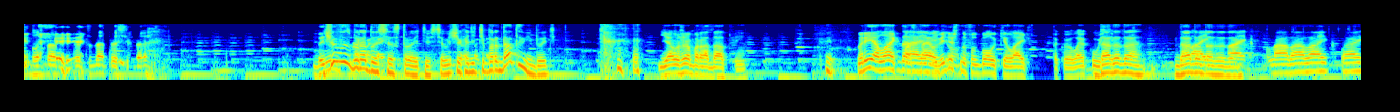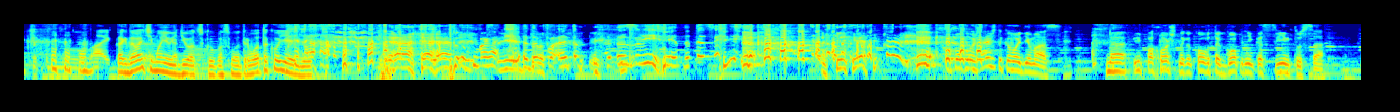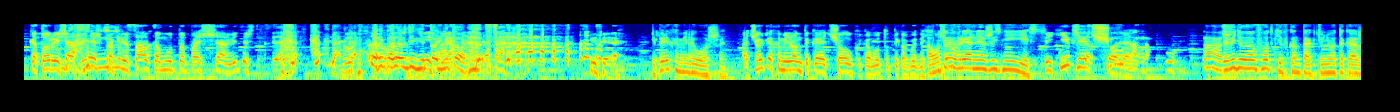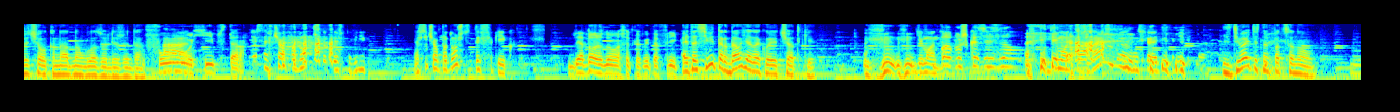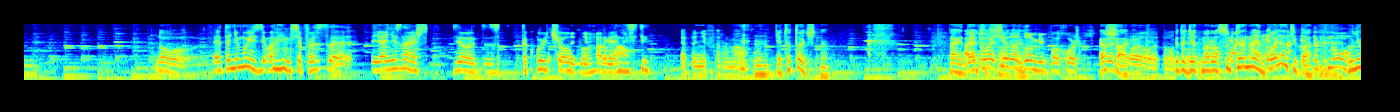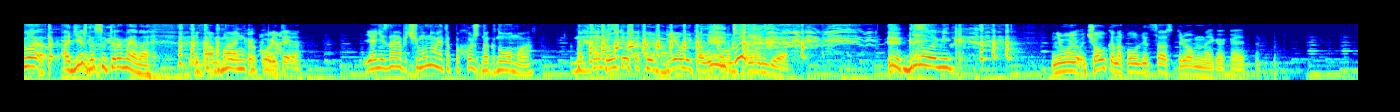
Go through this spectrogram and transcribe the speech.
Глаза то туда, то сюда. Да Чё вы с бородой себе строите все? Вы что, хотите бородатыми быть? Я уже бородатый. Смотри, я лайк Да, я поставил. видел. Видишь на футболке лайк? Такой лайкусик. Да-да-да. Да-да-да-да-да. Лайк, ла-ла, лайк, лайк. Ну, лайк, Так, давайте да, мою идиотскую посмотрим. Вот такой я и есть. Это, по- это, это зверь, это зверь. Ты похож, знаешь, на кого, Димас? Да. Ты похож на какого-то гопника Свинтуса. Который сейчас, Да, видишь, прописал кому-то по щам, видишь? Ой, подожди, не то, не то. Теперь хамелеоши. А чё у тебя хамелеон такая челка, как будто ты какой-то А он хипстер? только в реальной жизни и есть. Ты Я хипстер, что ли? Я видел его фотки ВКонтакте, у него такая же челка на одном глазу лежит, да. Фу, А. хипстер. Я сначала подумал, что ты фрик. Я сначала подумал, что ты фрик. Я тоже думал, что это какой-то фрик. Это свитер, да, у тебя такой четкий? Димон, Бабушка связала. Димон, ты знаешь, что означает? Издевайтесь над пацаном. Ну, это не мы издеваемся, просто я не знаю, что делать за такую челку. Это не формал. Это точно. Так, А это вообще на смотрим. зомби похож. Кошак. этого? Это Дед Мороз Супермен, Это- понял, типа? Это гном. У него одежда Супермена. это гном какой-то. Я не знаю, почему, но это похоже на гнома. Что у тебя такой белый, будто он зомби? Гномик. У него челка на пол лица стрёмная какая-то.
